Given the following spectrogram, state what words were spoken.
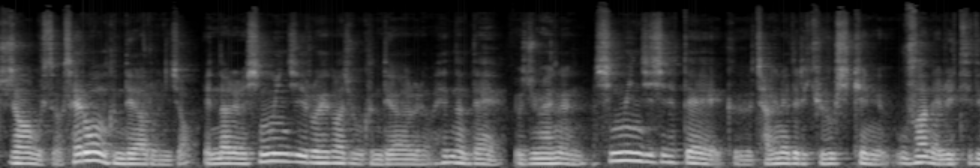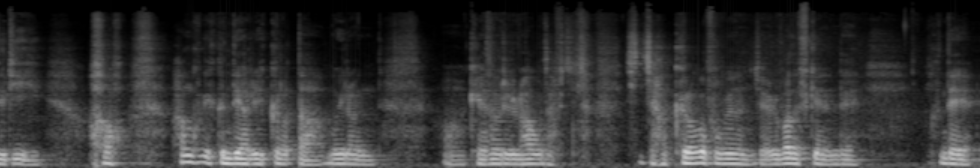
주장하고 있어요. 새로운 근대화론이죠. 옛날에는 식민지로 해가지고 근대화를 했는데 요즘에는 식민지 시대 때그 자기네들이 교육시킨 우수한 엘리트들이 어, 한국의 근대화를 이끌었다. 뭐 이런 어, 개소리를 하고 진짜, 진짜 그런 거 보면 이제 열받아 죽겠는데 근데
